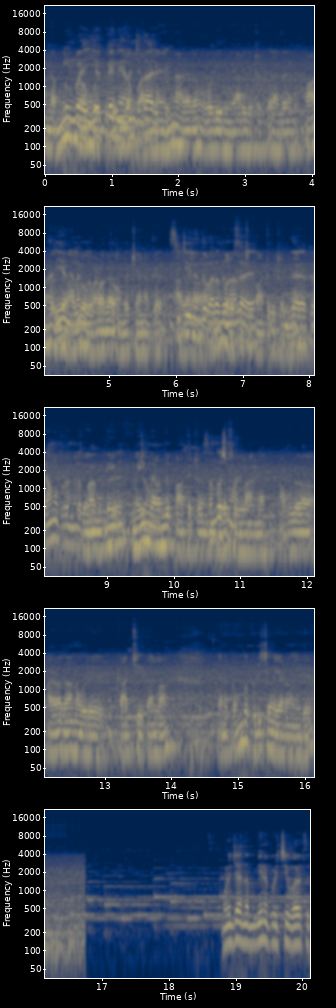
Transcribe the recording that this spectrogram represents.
இந்த மீன் இயற்கை உங்களுக்கு நிறைஞ்சு தான் பாருங்க, இருக்கு. என்ன அழகாக ஓடி யாரிக்கிட்டு இருக்கு? அதை அவ்வளோ நிலங்களை அழகாக. இருந்துச்சு எனக்கு. வர்றதுனால ரசிச்சு பார்த்துக்கிட்டு இந்த இருந்தேன். கிராமப்புறங்களை பார்க்குறது மெய் மறந்து பார்த்துட்டு சந்தோஷமா. சொல்லலாங்க அவ்வளோ அழகான ஒரு காட்சி இதெல்லாம். எனக்கு ரொம்ப பிடிச்ச இடம் இது. முடிஞ்சால் இந்த மீனை பிடிச்சி வறுத்து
